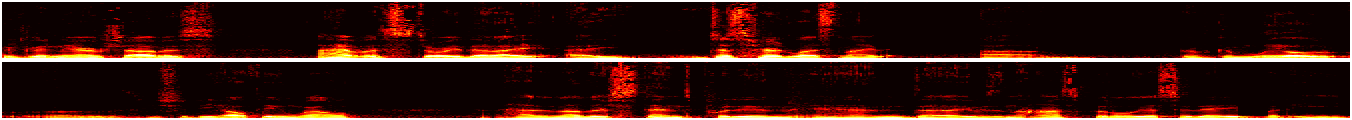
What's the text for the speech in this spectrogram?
Good Erev Shabbos. I have a story that I, I just heard last night. Uh, Gamliel, uh, he should be healthy and well, had another stent put in, and uh, he was in the hospital yesterday. But he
